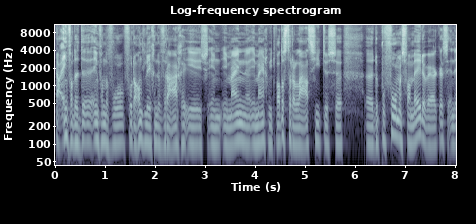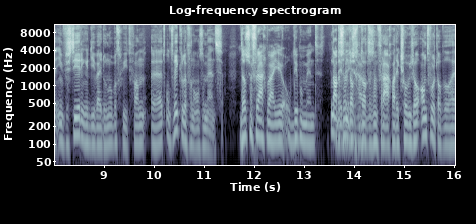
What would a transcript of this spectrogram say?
Nou, een van de, de, een van de voor, voor de hand liggende vragen is in, in, mijn, eh, in mijn gebied... wat is de relatie tussen eh, de performance van medewerkers... en de investeringen die wij doen op het gebied van eh, het ontwikkelen van onze mensen? Dat is een vraag waar je op dit moment. Nou, dat is, een, dat, is een vraag waar ik sowieso antwoord op wil eh,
